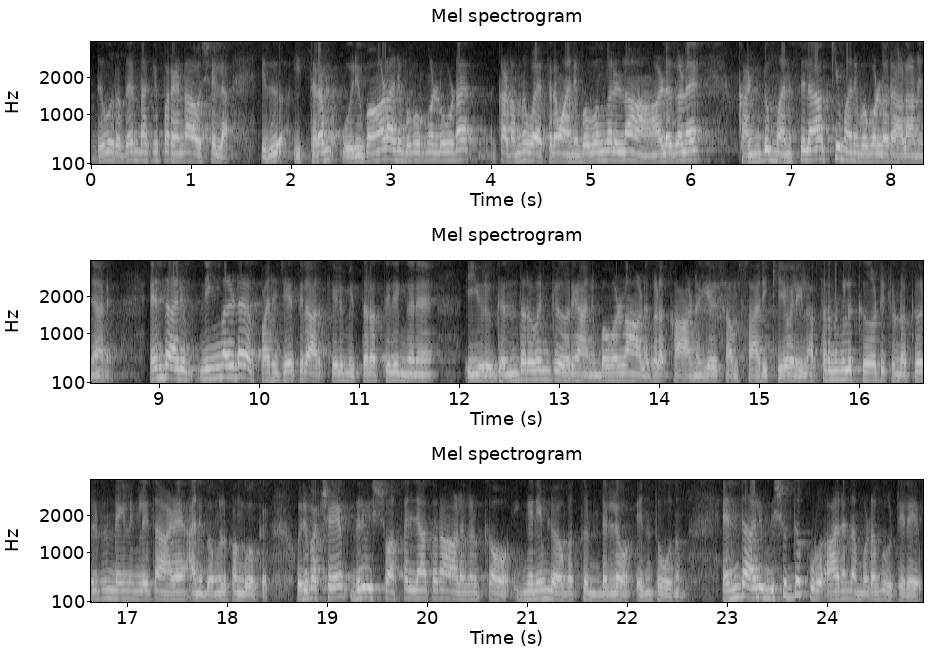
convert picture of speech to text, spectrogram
ഇത് വെറുതെ ഉണ്ടാക്കി പറയേണ്ട ആവശ്യമില്ല. ഇത് ഇത്തരം ഒരുപാട് അനുഭവങ്ങളിലൂടെ കടന്നുപോയ ഇത്തരം അനുഭവങ്ങളുള്ള ആളുകളെ കണ്ടു മനസ്സിലാക്കിയും അനുഭവമുള്ള ഒരാളാണ് ഞാൻ എന്തായാലും നിങ്ങളുടെ പരിചയത്തിൽ ആർക്കെങ്കിലും ഇത്തരത്തിൽ ഇങ്ങനെ ഈ ഒരു ഗന്ധർവൻ കയറിയ അനുഭവമുള്ള ആളുകളെ കാണുകയോ സംസാരിക്കുകയോ അല്ലെങ്കിൽ അത്ര നിങ്ങൾ കേട്ടിട്ടുണ്ടോ? കേട്ടിട്ടുണ്ടെങ്കിൽ നിങ്ങൾ ഈ താഴെ അനുഭവങ്ങൾ പങ്കുവെക്കുക ഒരു പക്ഷേ ഇതിൽ വിശ്വാസമില്ലാത്ത ഒരാളുകൾക്കോ ഇങ്ങനെയും ലോകത്തുണ്ടല്ലോ എന്ന് തോന്നും. എന്തായാലും വിശുദ്ധ ഖുർആാനെ നമ്മുടെ വീട്ടിൽ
